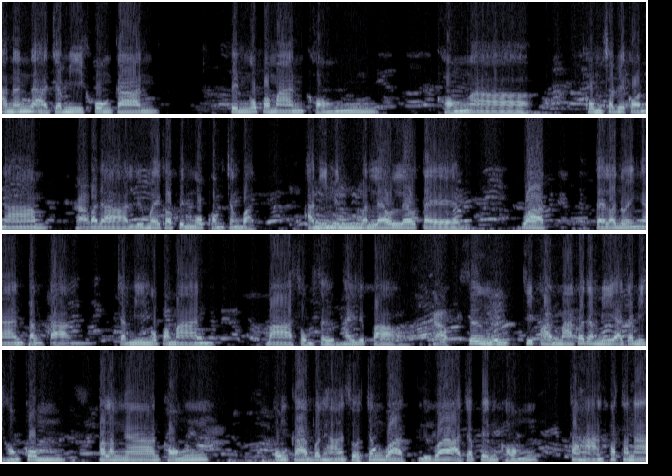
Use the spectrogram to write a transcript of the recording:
อันนั้นอาจจะมีโครงการเป็นงบประมาณของของอ่ากรมทรัพยากรน้ำครับ บาดาลหรือไม่ก็เป็นงบของจังหวัด อันนี้มันมันแล้วแล้วแต่ว่าแต่ละหน่วยงานต่างๆ จะมีงบประมาณ มาส่งเสริมให้หรือเปล่า ครับ ซึ่งที่ผ่านมาก็จะมีอาจจะมีของกรมพลังงานขององค์การบริหารส่วนจังหวัด หรือว่าอาจจะเป็นของทหารพัฒนา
